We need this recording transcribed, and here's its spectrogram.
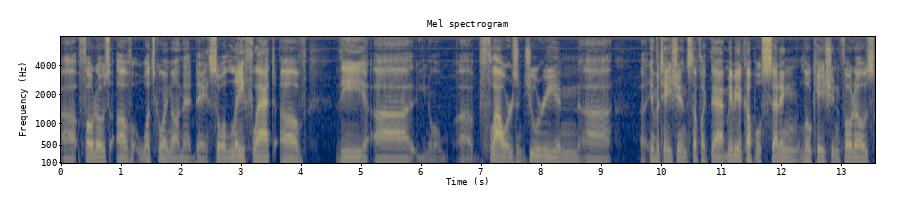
uh, photos of what's going on that day. So a lay flat of the uh, you know uh, flowers and jewelry and uh, uh, invitation stuff like that. Maybe a couple setting location photos,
